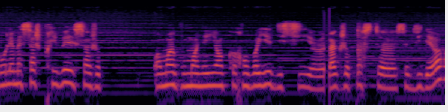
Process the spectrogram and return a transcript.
Bon, les messages privés, ça, je, à moins que vous m'en ayez encore envoyé d'ici là que je poste cette vidéo,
